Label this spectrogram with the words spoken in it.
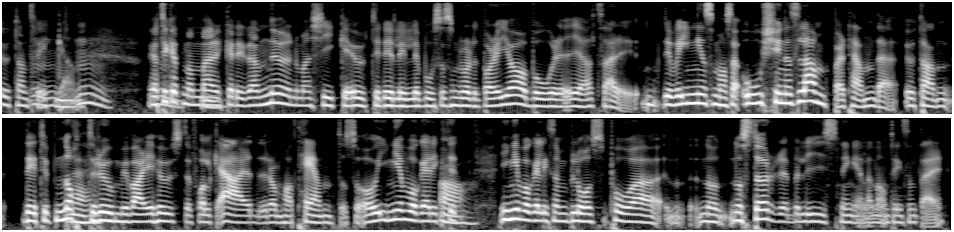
Utan tvekan. Jag tycker att man märker det redan nu när man kikar ut i det lilla bostadsområdet bara jag bor i, att så här, det var ingen som har så okynneslampor tände, utan det är typ något Nej. rum i varje hus där folk är, där de har tänt och så. Och ingen vågar riktigt, Ja. ingen vågar liksom blåsa på någon nå större belysning eller någonting sånt där.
